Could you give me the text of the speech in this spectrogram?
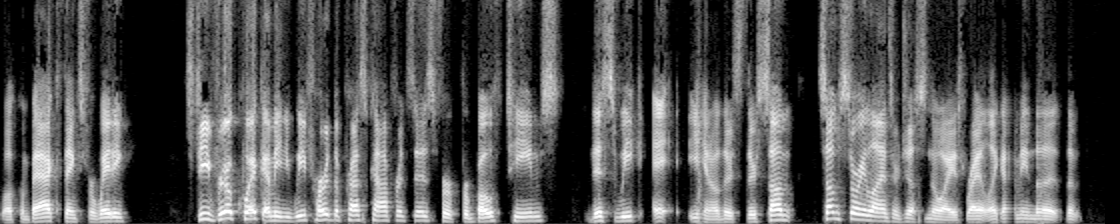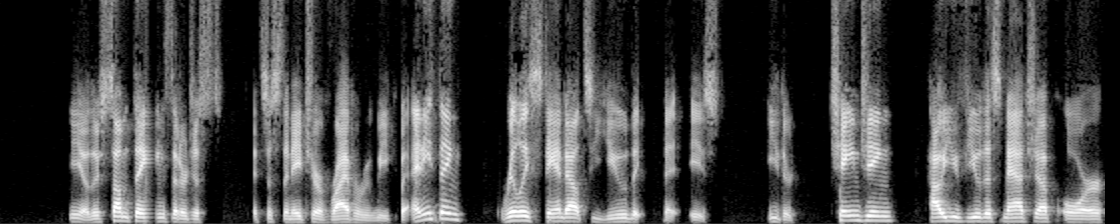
Welcome back. Thanks for waiting. Steve, real quick, I mean, we've heard the press conferences for for both teams this week. Eh, you know, there's there's some some storylines are just noise, right? Like, I mean, the the you know, there's some things that are just it's just the nature of rivalry week. But anything really stand out to you that that is either changing how you view this matchup or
